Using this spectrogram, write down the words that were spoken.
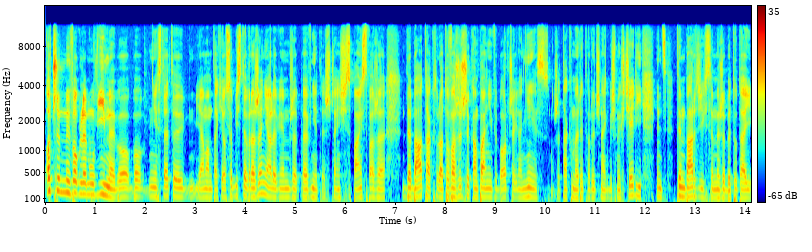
o czym my w ogóle mówimy, bo, bo niestety ja mam takie osobiste wrażenie, ale wiem, że pewnie też część z Państwa, że debata, która towarzyszy kampanii wyborczej, no nie jest może tak merytoryczna, jakbyśmy chcieli, więc tym bardziej chcemy, żeby tutaj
